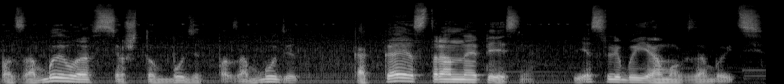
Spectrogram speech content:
позабыло, все, что будет, позабудет. Какая странная песня, если бы я мог забыть.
